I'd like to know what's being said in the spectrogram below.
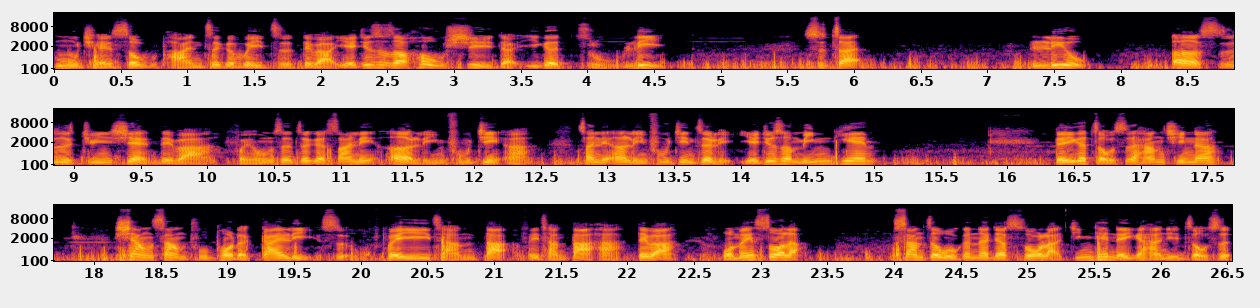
目前收盘这个位置，对吧？也就是说，后续的一个主力是在。六二十日均线对吧？粉红色这个三零二零附近啊，三零二零附近这里，也就是说明天的一个走势行情呢，向上突破的概率是非常大非常大哈，对吧？我们说了，上周五跟大家说了，今天的一个行情走势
